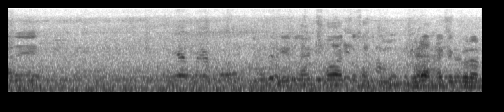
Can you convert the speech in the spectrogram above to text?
আরে সহ একটা ঘুরান ঘুরান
